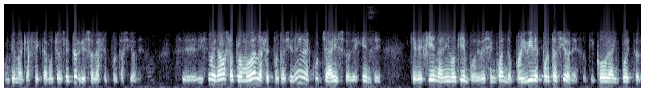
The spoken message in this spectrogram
un tema que afecta mucho al sector, que son las exportaciones. Se dice, bueno, vamos a promover las exportaciones. Uno escucha eso de gente que defienda al mismo tiempo de vez en cuando prohibir exportaciones o que cobra impuestos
